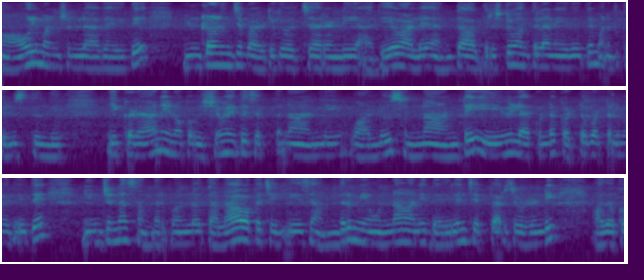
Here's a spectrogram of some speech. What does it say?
మామూలు మనుషుల్లాగా అయితే ఇంట్లో నుంచి బయటికి వచ్చారండి. అదే వాళ్ళే ఎంత అదృష్టవంతులు అనేది అయితే మనకు తెలుస్తుంది. ఇక్కడ నేను ఒక విషయం అయితే చెప్తున్నా అండి. వాళ్ళు సున్నా అంటే ఏమీ లేకుండా కట్టుబట్టల మీద అయితే నించున్న సందర్భంలో తలా ఒక చెయ్యేసి అందరూ మేము ఉన్నామని ధైర్యం చెప్పారు చూడండి. అదొక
